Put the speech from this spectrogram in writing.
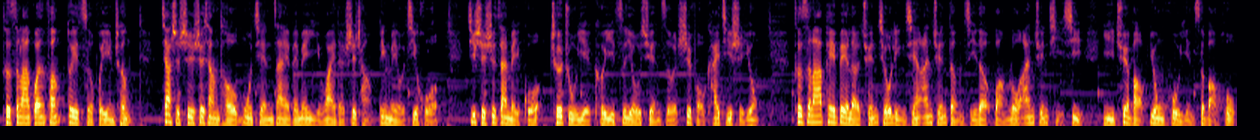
特斯拉官方对此回应称。驾驶室摄像头目前在北美以外的市场并没有激活，即使是在美国，车主也可以自由选择是否开启使用。特斯拉配备了全球领先安全等级的网络安全体系，以确保用户隐私保护。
